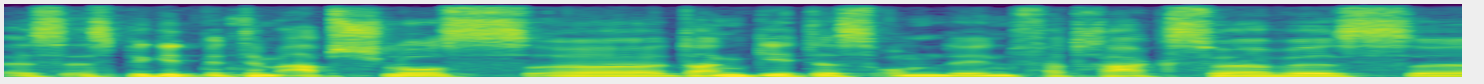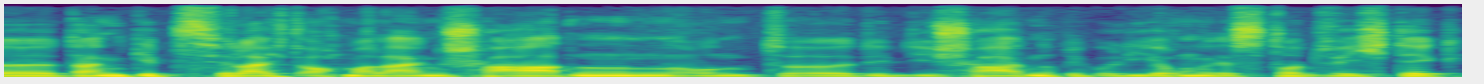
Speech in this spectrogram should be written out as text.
es, es beginnt mit dem Abschluss, äh, dann geht es um den Vertragsservice, äh, dann gibt es vielleicht auch mal einen Schaden und äh, die, die Schadenregulierung ist dort wichtig.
